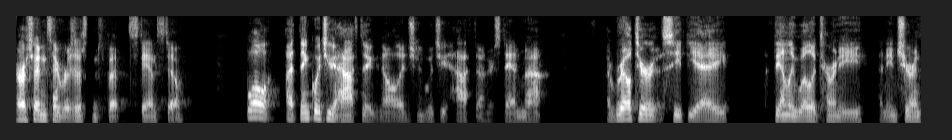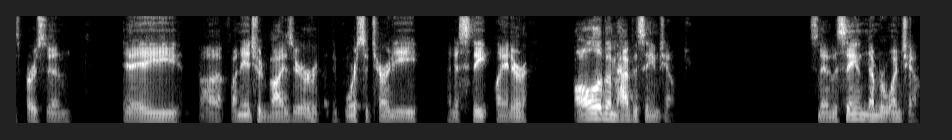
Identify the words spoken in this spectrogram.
Or i shouldn't say resistance but standstill well i think what you have to acknowledge and what you have to understand matt a realtor a cpa a family will attorney an insurance person a uh, financial advisor, a divorce attorney, an estate planner, all of them have the same challenge. So the same number one challenge.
